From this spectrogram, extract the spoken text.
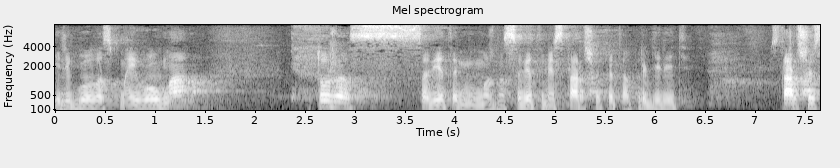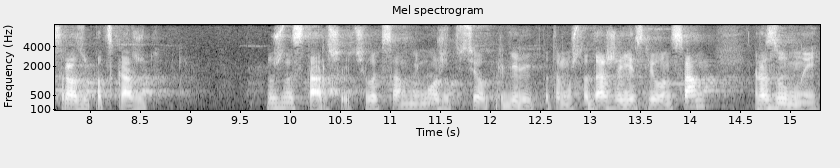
или голос моего ума, тоже с советами, можно советами старших это определить. Старшие сразу подскажут. Нужны старшие. Человек сам не может все определить, потому что даже если он сам разумный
